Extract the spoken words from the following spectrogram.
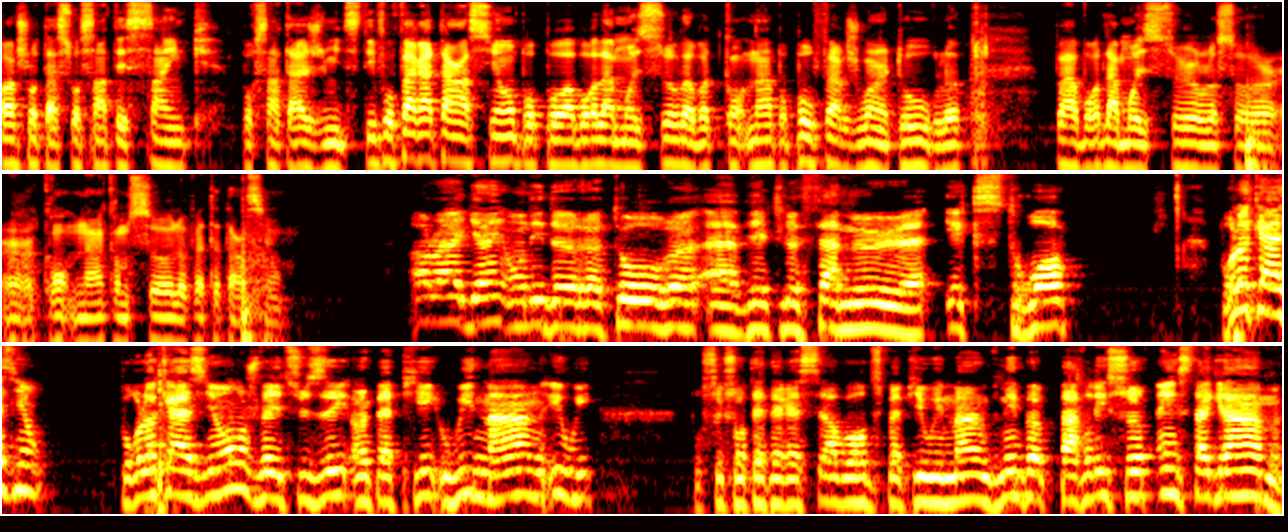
pense que je suis à 65% d'humidité. Il faut faire attention pour pas avoir de la moisissure dans votre contenant, pour pas vous faire jouer un tour. Là. Pas avoir de la moisissure sur un, contenant comme ça, là. faites attention. Alright gang, on est de retour avec le fameux X3. Pour l'occasion, pour l'occasion, je vais utiliser un papier Winman. Et oui, pour ceux qui sont intéressés à avoir du papier Winman, venez me parler sur Instagram.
